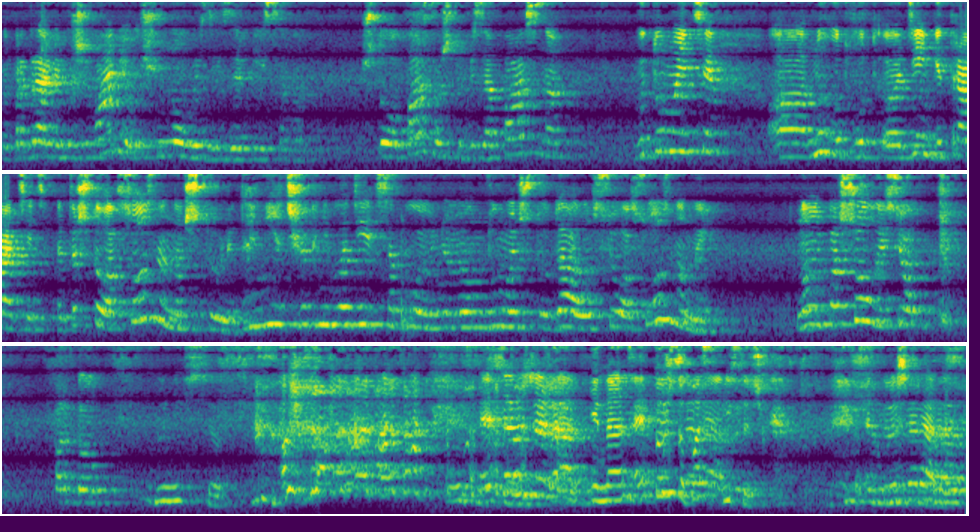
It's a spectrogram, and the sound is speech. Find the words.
На программе выживания очень много здесь записано, что опасно, что безопасно. Вы думаете, а, ну вот, вот а, деньги тратить, это что, осознанно что ли? Да нет, человек не владеет собой, он думает, что да, он все осознанный, но он пошел и все, пардон, ну не все. Это уже радость. И на то, что по списочку. Это уже радость.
